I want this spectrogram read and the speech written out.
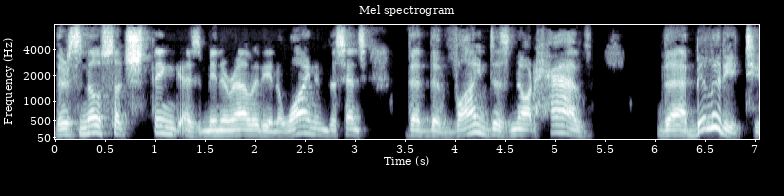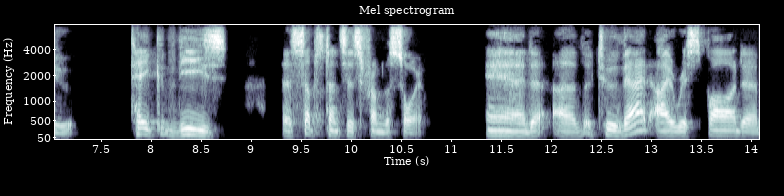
there's no such thing as minerality in a wine in the sense that the vine does not have the ability to take these substances from the soil. And uh, to that, I respond. Uh,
